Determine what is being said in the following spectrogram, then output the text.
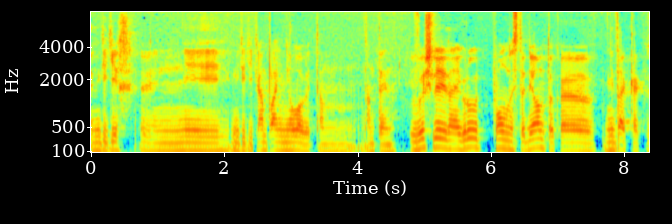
никаких, э, ни, никакие компании не ловят там антенну. Вышли на игру полный стадион, только не так, как, э,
